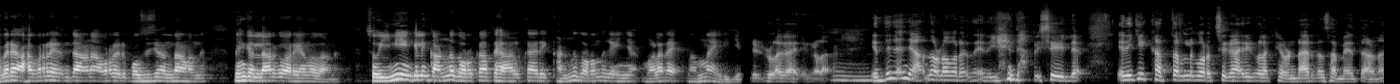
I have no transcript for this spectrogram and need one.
അവരെ അവരുടെ എന്താണ് അവരുടെ ഒരു പൊസിഷൻ എന്താണെന്ന് നിങ്ങൾക്ക് എല്ലാവർക്കും അറിയാവുന്നതാണ്. സോ ഇനിയെങ്കിലും കണ്ണ് തുറക്കാത്ത ആൾക്കാർ കണ്ണ് തുറന്നു കഴിഞ്ഞാൽ വളരെ നന്നായിരിക്കും. ഉള്ള കാര്യങ്ങൾ എന്തിനാ ഞാൻ എന്നോട് പറയുന്നത് എനിക്ക് എന്റെ ആവശ്യമില്ല. എനിക്ക് ഖത്തറിൽ കുറച്ച് കാര്യങ്ങളൊക്കെ ഉണ്ടായിരുന്ന സമയത്താണ്.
